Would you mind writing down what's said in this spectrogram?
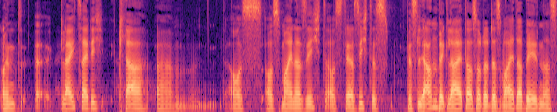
und äh, gleichzeitig, klar, ähm, aus, aus meiner Sicht, aus der Sicht des, des Lernbegleiters oder des Weiterbildners,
